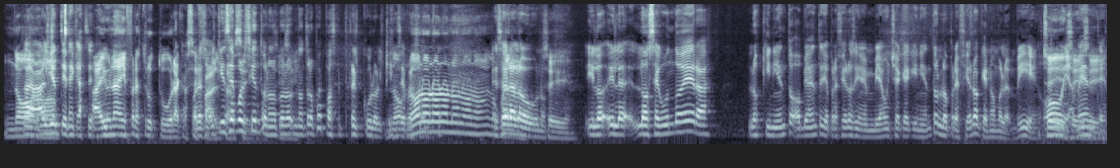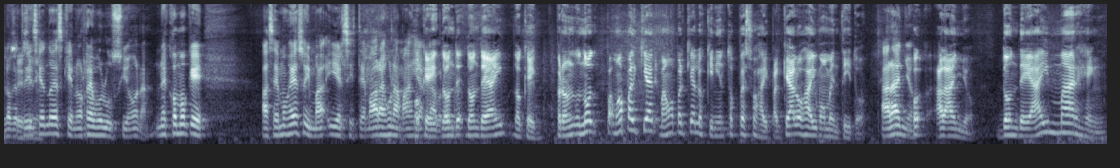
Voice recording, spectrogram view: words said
No, O sea, no. alguien tiene que hacer. Hay una infraestructura que hace Por eso, falta. el 15% no, sí, sí. no te lo puedes pasar por el culo, el 15%. No, no, no, no, no, no, no, no Eso era lo uno. Sí. Y, lo, y le- lo segundo era los 500. Obviamente, yo prefiero, si me envían un cheque de 500, lo prefiero a que no me lo envíen. Sí, obviamente. sí, sí, lo que sí, estoy sí. diciendo es que no revoluciona. No es como que hacemos eso y, y el sistema ahora es una magia. Ok, cabrón. donde, donde hay, ok, pero no, vamos a parquear, vamos a parquear los 500 pesos ahí, parquealos ahí un momentito. Al año. O- Al año. Donde hay margen,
